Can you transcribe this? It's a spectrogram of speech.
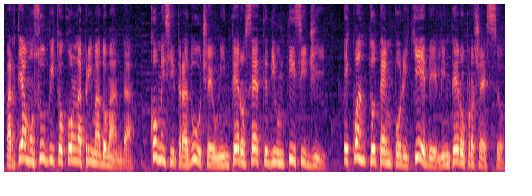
Partiamo subito con la prima domanda. Come si traduce un intero set di un TCG e quanto tempo richiede l'intero processo?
